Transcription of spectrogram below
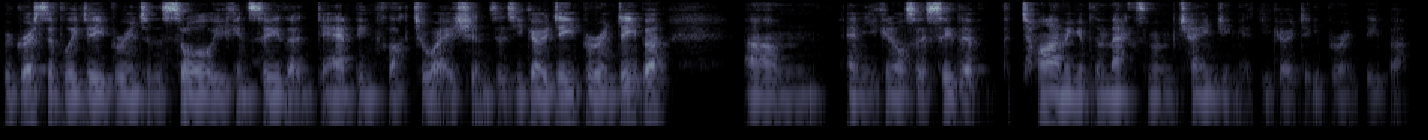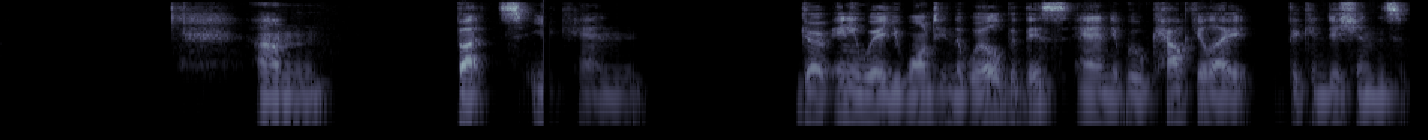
progressively deeper into the soil, you can see the damping fluctuations as you go deeper and deeper. Um, and you can also see the, the, timing of the maximum changing as you go deeper and deeper. Um, but you can go anywhere you want in the world with this and it will calculate the conditions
